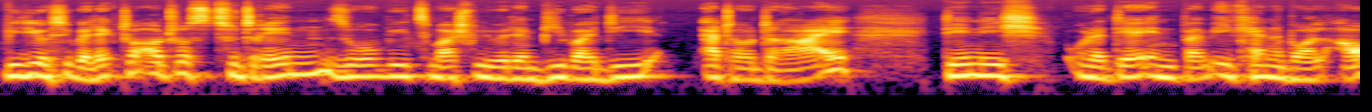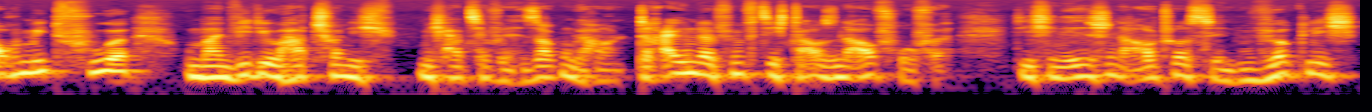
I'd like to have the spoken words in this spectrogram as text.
Videos über Elektroautos zu drehen, so wie zum Beispiel über den BYD Atto 3, den ich oder der in, beim E-Cannonball auch mitfuhr. Und mein Video hat schon, ich, mich hat es ja von den Socken gehauen, 350.000 Aufrufe. Die chinesischen Autos sind wirklich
